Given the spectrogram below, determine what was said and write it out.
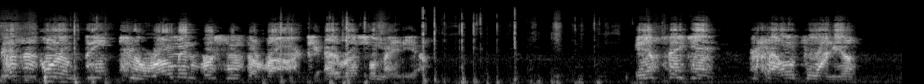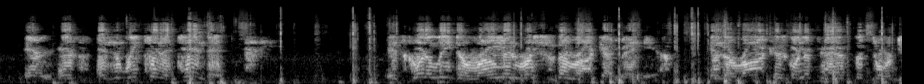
this is going to lead to Roman versus The Rock at WrestleMania. If they get to California, and if, if we can attend it, it's going to lead to Roman versus The Rock at Mania. And The Rock is going to pass the torch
